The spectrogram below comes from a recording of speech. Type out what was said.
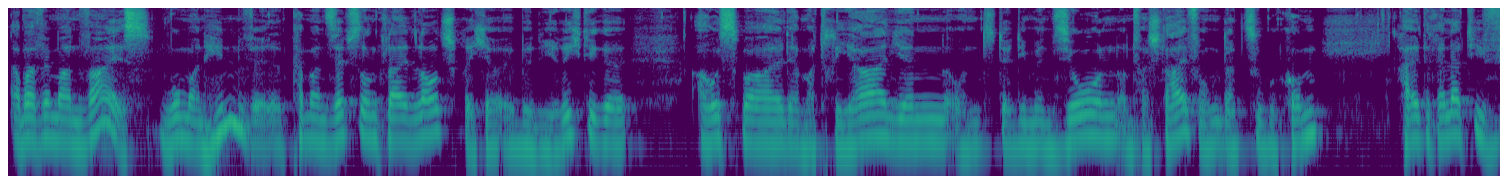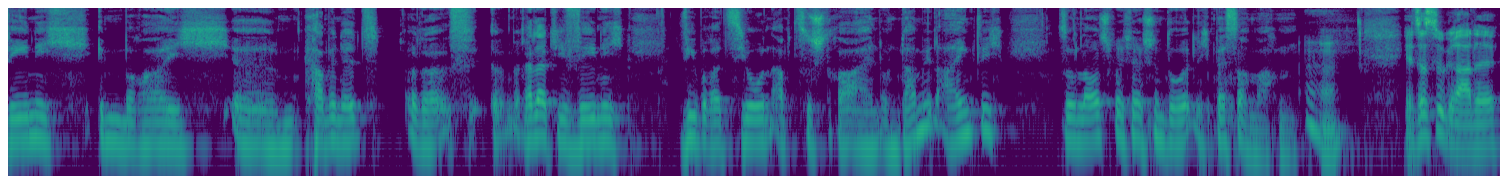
Aber wenn man weiß, wo man hin will, kann man selbst so einen kleinen Lautsprecher über die richtige Auswahl der Materialien und der Dimension und Versteifung dazu bekommen, halt relativ wenig im Bereich äh, Kabinett oder äh, relativ wenig Vibration abzustrahlen und damit eigentlich so einen Lautsprecher schon deutlich besser machen. Mhm. Jetzt hast du gerade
